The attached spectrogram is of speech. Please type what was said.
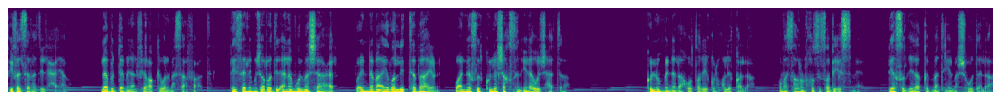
في فلسفة الحياة لا بد من الفراق والمسافات. ليس لمجرد الألم والمشاعر وإنما أيضا للتباين وأن يصل كل شخص إلى وجهته. كل منا له طريق خلق له ومسار خصص باسمه ليصل إلى قمته المشهودة له.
